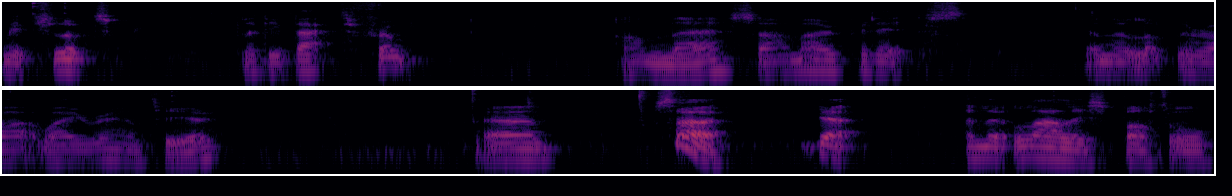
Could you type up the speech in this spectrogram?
Which looks bloody back to front on there so I'm hoping it's gonna look the right way round to you. Um, so yeah a little Alice bottle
